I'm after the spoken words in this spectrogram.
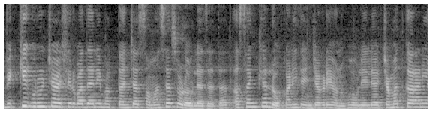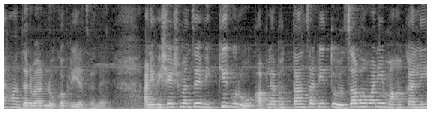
विक्की गुरूंच्या आशीर्वादाने भक्तांच्या समस्या सोडवल्या जातात. असंख्य लोकांनी त्यांच्याकडे अनुभवलेल्या चमत्काराने हा दरबार लोकप्रिय झालाय. आणि विशेष म्हणजे विक्की गुरु आपल्या भक्तांसाठी तुळजाभवानी महाकाली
